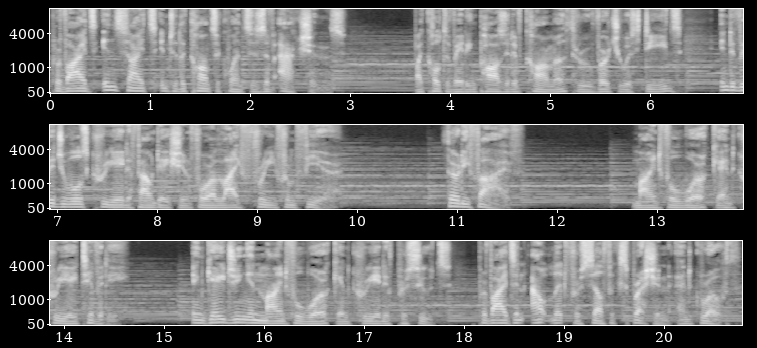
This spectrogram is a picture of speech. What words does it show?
provides insights into the consequences of actions. By cultivating positive karma through virtuous deeds, individuals create a foundation for a life free from fear. 35. Mindful work and creativity. Engaging in mindful work and creative pursuits provides an outlet for self-expression and growth.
